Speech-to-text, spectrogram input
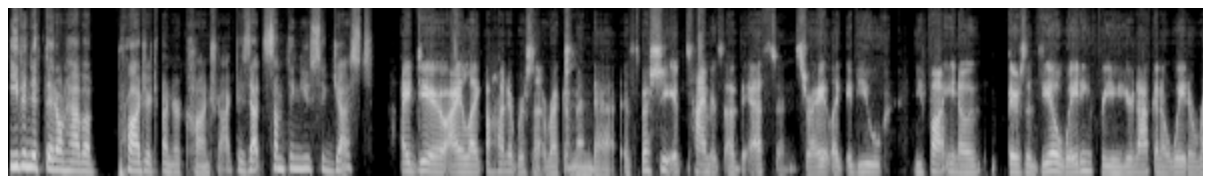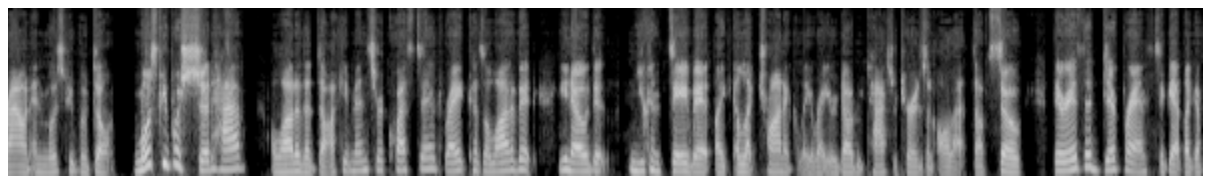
even if they don't have a project under contract. Is that something you suggest? I do. I like 100% recommend that, especially if time is of the essence, right? Like if you you find, you know, there's a deal waiting for you, you're not going to wait around and most people don't. Most people should have a lot of the documents requested, right? Because a lot of it, you know, that you can save it like electronically, right? Your W tax returns and all that stuff. So there is a difference to get like a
